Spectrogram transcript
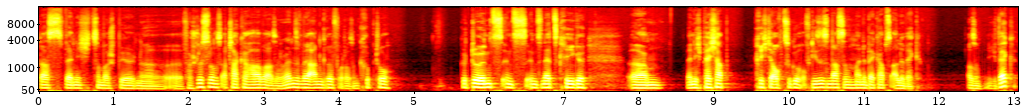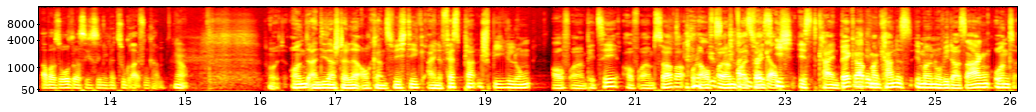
dass wenn ich zum Beispiel eine äh, Verschlüsselungsattacke habe, also einen Ransomware-Angriff oder so ein Krypto-Gedöns ins, ins Netz kriege, ähm, wenn ich Pech habe, kriegt er auch Zugriff auf dieses NAS und meine Backups alle weg. Also nicht weg, aber so, dass ich sie nicht mehr zugreifen kann. Ja. Gut. Und an dieser Stelle auch ganz wichtig, eine Festplattenspiegelung auf eurem PC, auf eurem Server oder auf eurem, was weiß ich, ist kein Backup. Nein. Man kann es immer nur wieder sagen. Und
